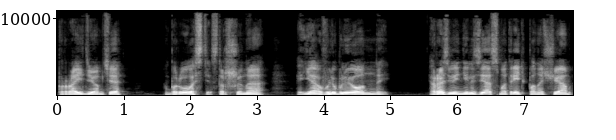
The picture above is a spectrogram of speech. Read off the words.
Пройдемте. Бросьте, старшина. Я влюбленный. Разве нельзя смотреть по ночам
